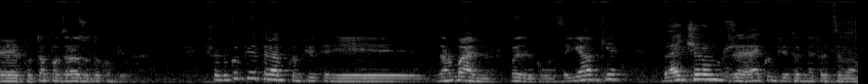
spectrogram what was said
Е, потопав зразу до комп'ютера. Що до комп'ютера, в комп'ютері нормально видрукував заявки. Вечором вже комп'ютер не працював.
